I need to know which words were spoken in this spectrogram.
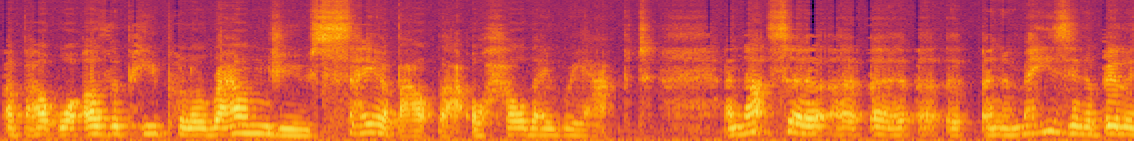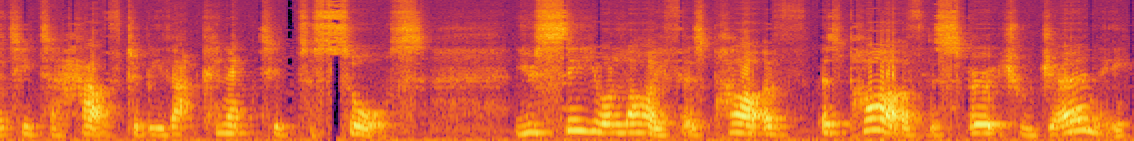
about what other people around you say about that or how they react. And that's a, a, a, an amazing ability to have, to be that connected to source. You see your life as part of, as part of the spiritual journey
